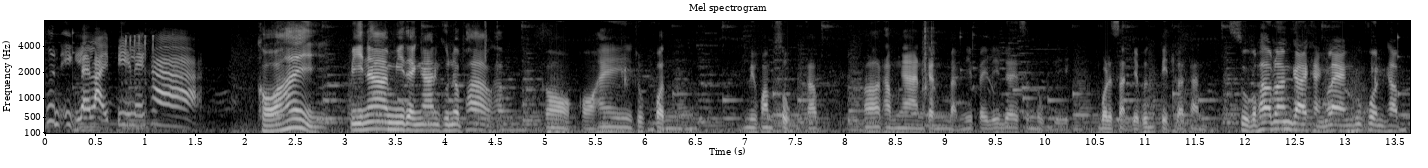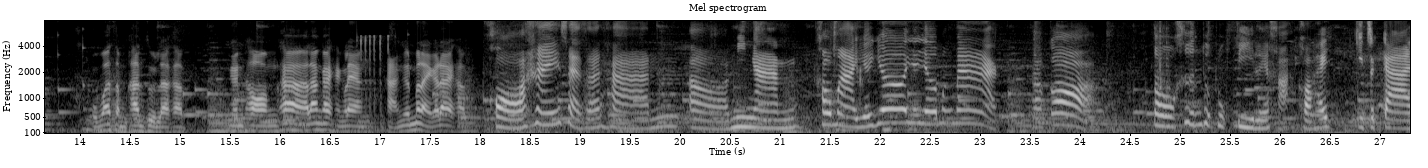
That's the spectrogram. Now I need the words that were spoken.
ขึ้นอีกหลาย ๆ ปีเลยค่ะ ขอให้ปีหน้ามีแต่งานคุณภาพครับ ก็ขอให้ทุกคนมีความสุขครับ ก็ทำงานกันแบบนี้ไปเรื่อยๆ สนุกดี บริษัทอย่าเพิ่งปิดแล้วกัน สุขภาพร่างกายแข็งแรงทุกคนครับ ผมว่าสำคัญสุดแล้วครับ เงินทองถ้าร่างกายแข็งแรง หาเงินเมื่อไหร่ก็ได้ครับ ขอให้แสนสถานเอ่อมีงานเข้ามาเยอะๆ เยอะๆ มาก ๆ แล้วก็โตขึ้นทุกๆ ปีเลยค่ะ ขอให้กิจการ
